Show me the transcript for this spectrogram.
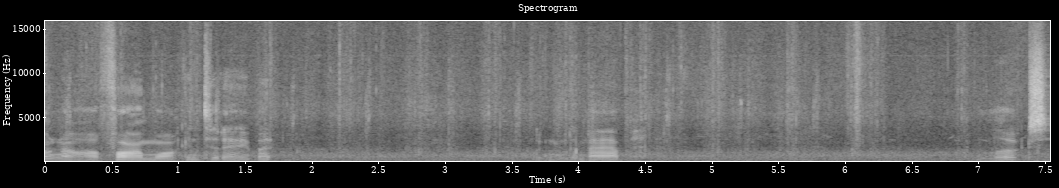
Don't know how far I'm walking today, but looking at the map, it looks.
